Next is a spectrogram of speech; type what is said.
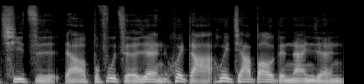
妻子，然后不负责任，会打会家暴的男人，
